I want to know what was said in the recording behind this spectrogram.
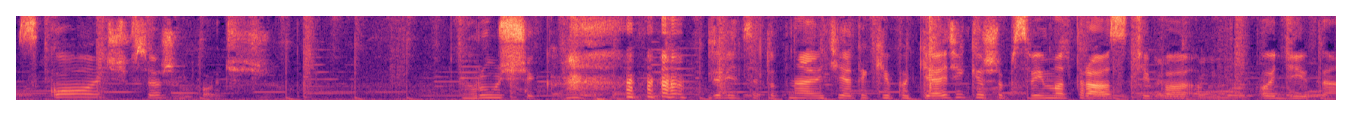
Скотч, все, що хочеш. Грузчик. Дивіться, тут навіть є такі пакетики, щоб свій матрас, типа, одіти.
